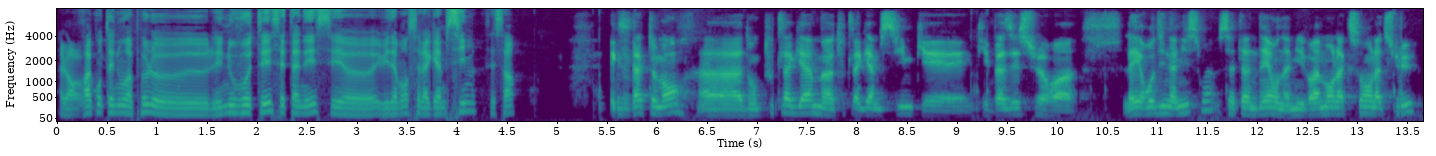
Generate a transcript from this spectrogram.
Alors racontez-nous un peu les nouveautés cette année. C'est euh, évidemment c'est la gamme Sim, c'est ça? Exactement. Euh, donc toute la gamme, toute la gamme Sim qui est, qui est basée sur euh, l'aérodynamisme. Cette année, on a mis vraiment l'accent là-dessus.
